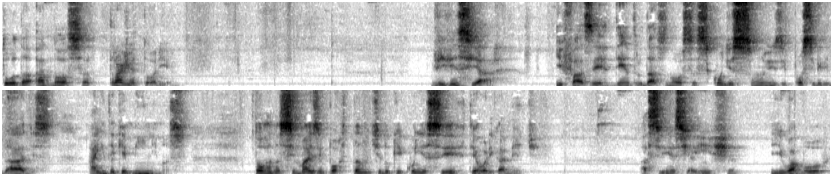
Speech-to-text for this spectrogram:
toda a nossa trajetória. Vivenciar e fazer dentro das nossas condições e possibilidades, ainda que mínimas, torna-se mais importante do que conhecer teoricamente. A ciência incha e o amor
